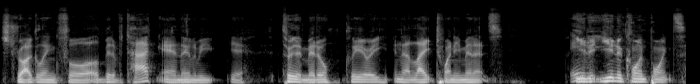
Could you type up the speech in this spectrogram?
struggling for a bit of attack, and they're going to be yeah through the middle, Cleary in that late twenty minutes. Uni- unicorn points.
